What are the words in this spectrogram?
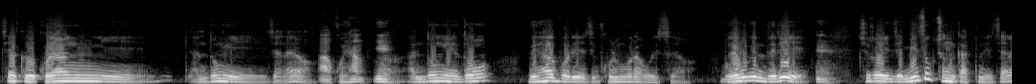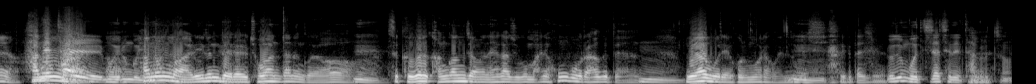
제가 그 고향이 안동이잖아요. 아 고향 예 어, 안동에도 외화벌이에 지금 골몰하고 있어요. 외국인들이 예. 주로 이제 민속촌 같은 데 있잖아요. 한해탈 뭐 이런 거 한옥마을 이런 데를 좋아한다는 거예요. 예. 그래서 그거를 관광 자원 해가지고 많이 홍보를 하거든. 음. 외화벌이에 골몰하고 있는 예. 거지. 그렇게 따지면. 요즘 뭐 지자체들이 다 그렇죠.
